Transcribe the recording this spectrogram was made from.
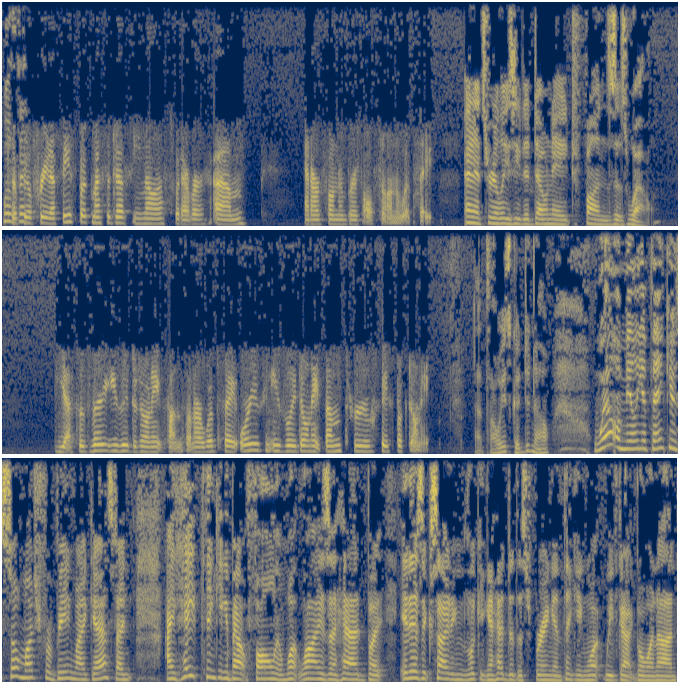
Well, so feel free to Facebook message us, email us, whatever. Um, and our phone number is also on the website. And it's real easy to donate funds as well. Yes, it's very easy to donate funds on our website, or you can easily donate them through Facebook Donate. That's always good to know. Well, Amelia, thank you so much for being my guest. I, I hate thinking about fall and what lies ahead, but it is exciting looking ahead to the spring and thinking what we've got going on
